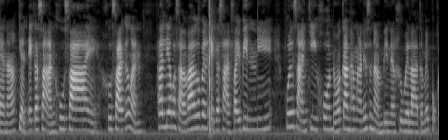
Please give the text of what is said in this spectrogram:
ร์นะ เขียนเอกสารครูทราย ครูทรายก็เหมือน ถ้าเรียกภาษาบ้านก็เป็นเอกสารไฟล์บินนี้ ผู้โดยสารกี่คนหรือว่าการทำงานที่สนามบินเนี่ยคือเวลาจะไม่ปก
